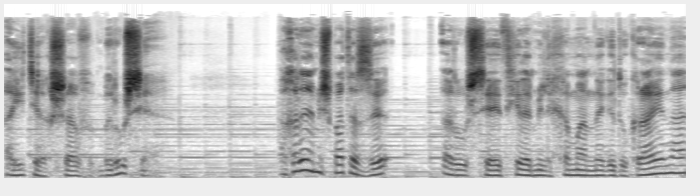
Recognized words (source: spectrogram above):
הייתי עכשיו ברוסיה, אחרי המשפט הזה, רוסיה התחילה מלחמה נגד אוקראינה,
